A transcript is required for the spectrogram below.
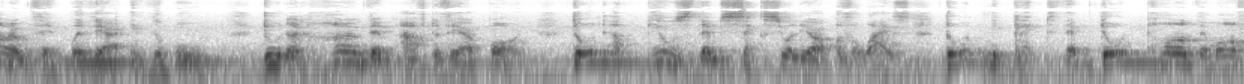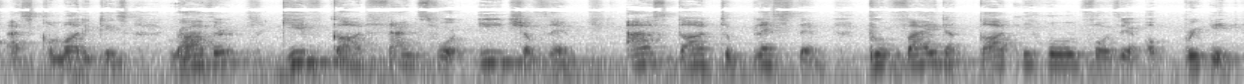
harm them when they are in the womb. Do not harm them after they are born. Don't abuse them sexually or otherwise. Don't neglect them. Don't pawn them off as commodities. Rather, give God thanks for each of them. Ask God to bless them. Provide a godly home for their upbringing.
